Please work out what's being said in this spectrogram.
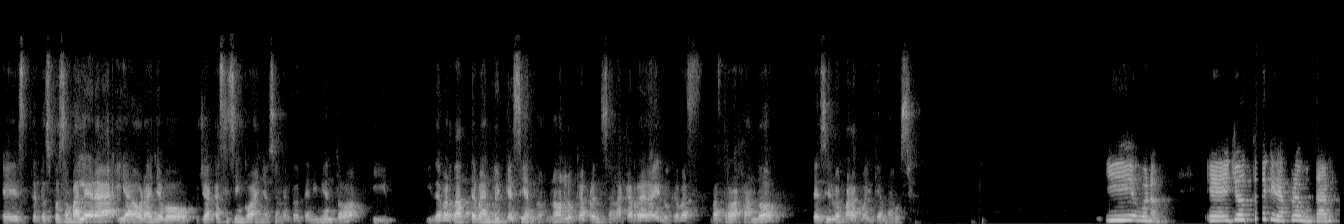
este, después en Valera y ahora llevo ya casi 5 años en entretenimiento y, y, de verdad te va enriqueciendo, ¿no? Lo que aprendes en la carrera y lo que vas, vas trabajando te sirve para cualquier negocio. Y bueno, eh, yo te quería preguntar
